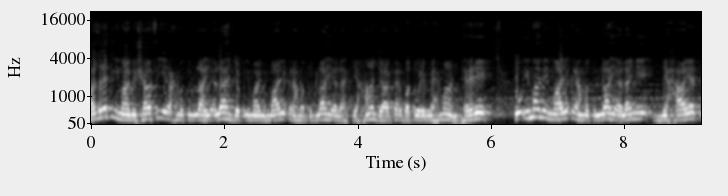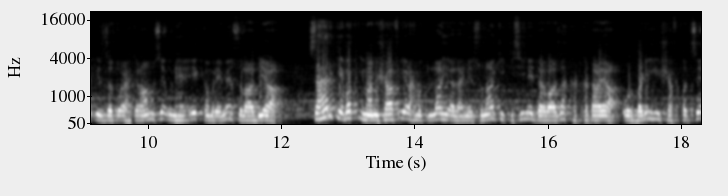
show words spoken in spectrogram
حضرت امام شافی رحمۃ اللہ علیہ، جب امام مالک رحمۃ اللہ علیہ کے ہاں جا کر بطور مہمان ٹھہرے، تو امام مالک رحمۃ اللہ علیہ نے نہایت عزت و احترام سے انہیں ایک کمرے میں سلا دیا۔ سحر کے وقت امام شافی رحمۃ اللہ علیہ نے سنا کہ کسی نے دروازہ کھٹکھٹایا اور بڑی ہی شفقت سے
